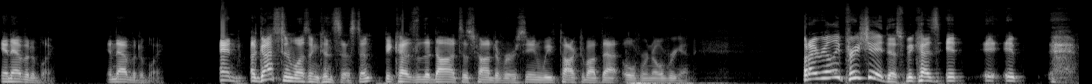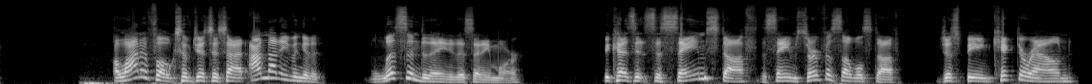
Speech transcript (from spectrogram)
Inevitably. Inevitably. And Augustine wasn't consistent because of the Donatist controversy, and we've talked about that over and over again. But I really appreciate this because it, it, it a lot of folks have just decided I'm not even going to listen to any of this anymore because it's the same stuff, the same surface level stuff, just being kicked around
